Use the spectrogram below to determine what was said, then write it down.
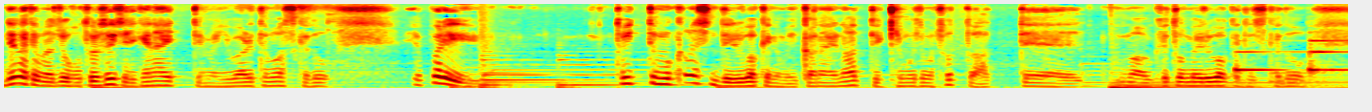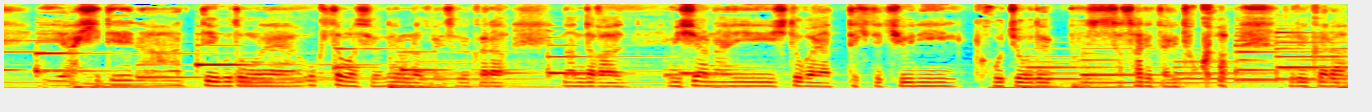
ネガティブな情報を取りすぎちゃいけないって言われてますけどやっぱりといって無関心でいるわけにもいかないなっていう気持ちもちょっとあってまあ受け止めるわけですけどいやひでえなっていうこともね起きてますよね世の中にそれからなんだか見知らない人がやってきて急に包丁でぶっ刺されたりとか それからあ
